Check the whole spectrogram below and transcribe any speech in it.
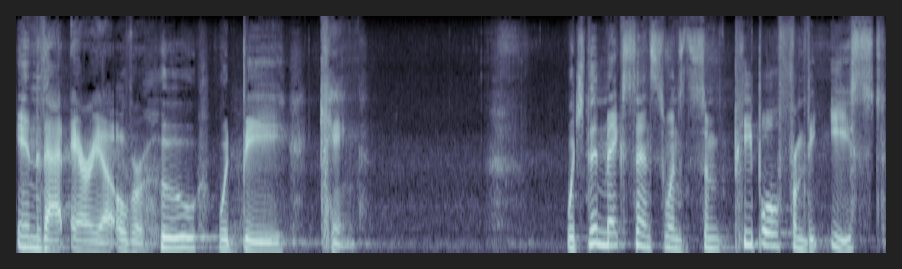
in that area over who would be king. Which then makes sense when some people from the east,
